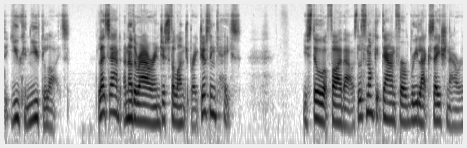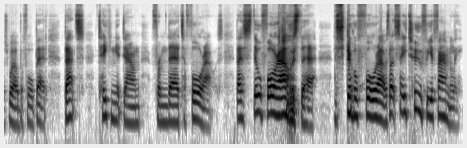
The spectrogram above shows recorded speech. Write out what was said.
that you can utilize. Let's add another hour in just for lunch break, just in case. You've still got five hours. Let's knock it down for a relaxation hour as well before bed. That's taking it down from there to four hours. There's still four hours there. There's still four hours. Let's say two for your family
